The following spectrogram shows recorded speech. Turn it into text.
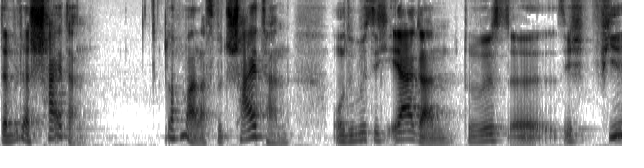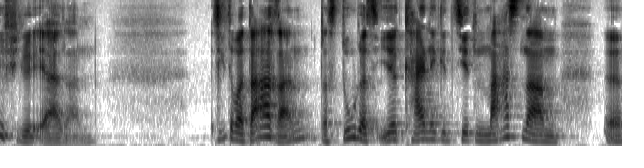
dann wird das scheitern. Nochmal, das wird scheitern. Und du wirst dich ärgern. Du wirst äh, sich viel, viel ärgern. Es liegt aber daran, dass du, dass ihr keine gezielten Maßnahmen äh,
